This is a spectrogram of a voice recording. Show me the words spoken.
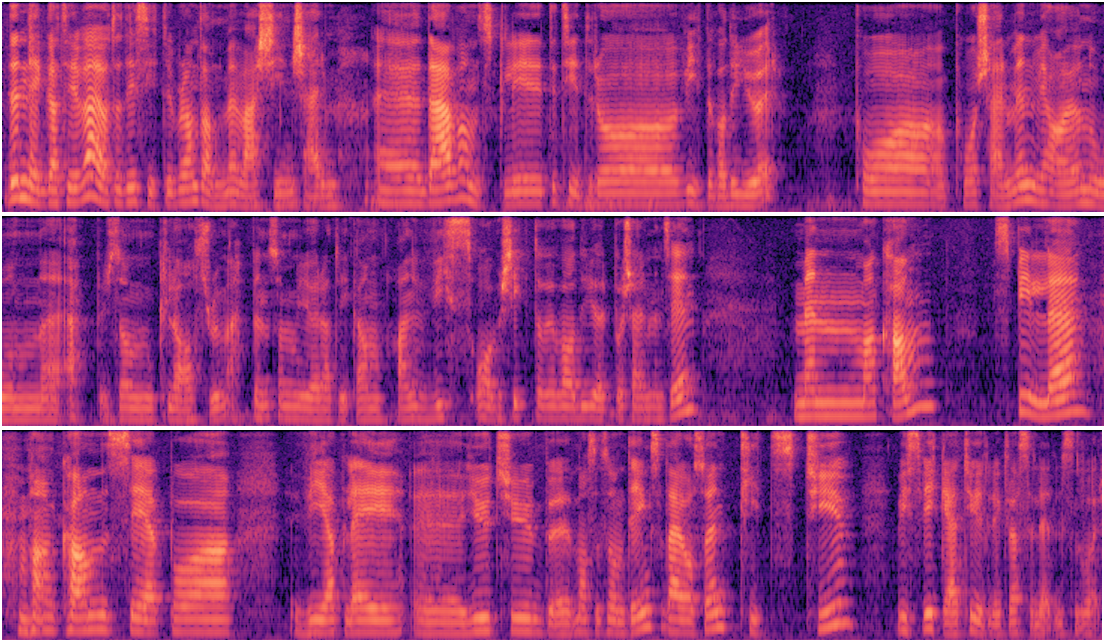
Det negative er jo at de sitter bl.a. med hver sin skjerm. Eh, det er vanskelig til tider å vite hva de gjør på, på skjermen. Vi har jo noen apper som Classroom-appen som gjør at vi kan ha en viss oversikt over hva de gjør på skjermen sin. Men man kan spille, man kan se på Viaplay, uh, YouTube, uh, masse sånne ting. Så det er jo også en tidstyv hvis vi ikke er tydelige i klasseledelsen vår.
